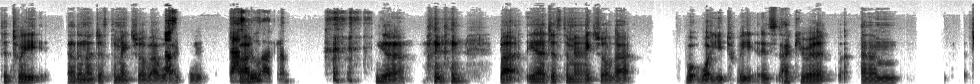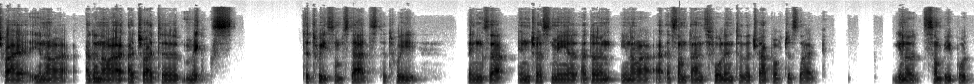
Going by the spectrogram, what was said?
to tweet i don't know just to make sure that what Does, i tweet. doesn't Pardon? work no yeah, but yeah, just to make sure that what what you tweet is accurate. Um, try, you know, I, I don't know. I, I try to mix to tweet some stats, to tweet things that interest me. I, I don't, you know, I, I sometimes fall into the trap of just like, you know, some people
